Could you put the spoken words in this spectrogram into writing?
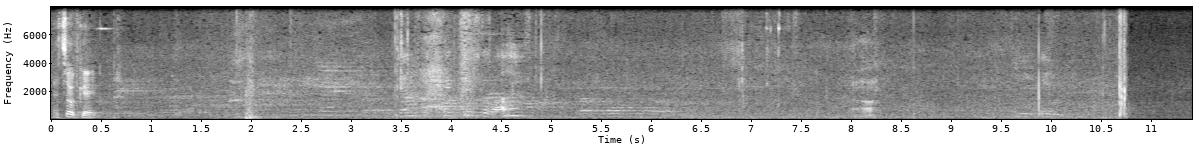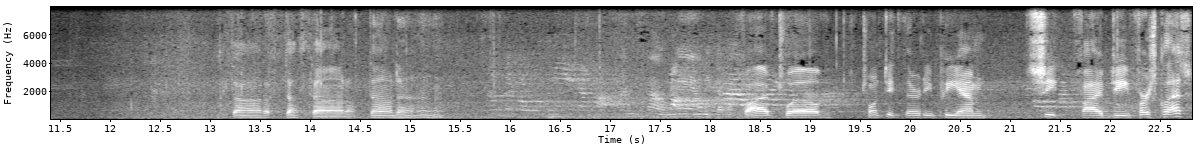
That's okay. Da da da da da da. 5 12 20 30 p.m. seat 5D first class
